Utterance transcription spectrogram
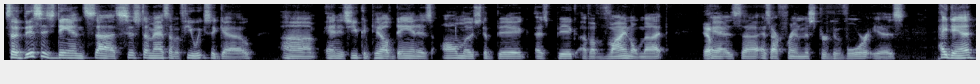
So this is Dan's uh, system as of a few weeks ago, um, and as you can tell, Dan is almost a big as big of a vinyl nut yep. as uh, as our friend Mr. Devore is. Hey, Dan.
